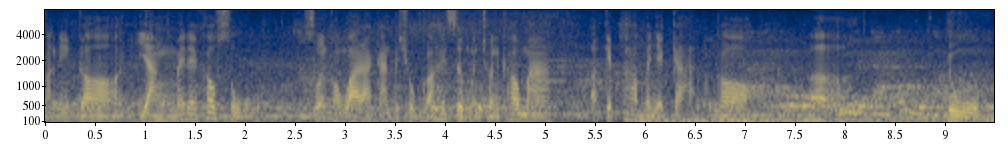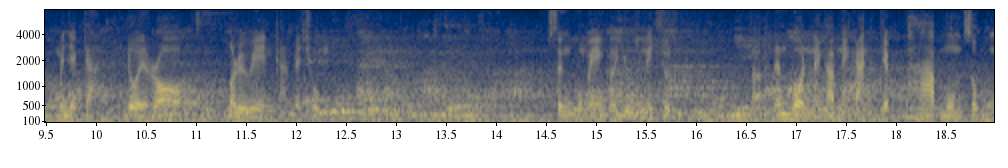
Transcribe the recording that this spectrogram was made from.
ตอนนี้ก็ยังไม่ได้เข้าสู่ส่วนของวาระการประชุมก็ให้สื่อมวลชนเข้ามาเก็บภาพบรรยากาศ แล้วก็ ดูบรรยากาศโดยรอบบริเวณการประชุม ซึ่งผมเองก็อยู่ในจุดด้านบนนะครับในการเก็บภาพมุมสูง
